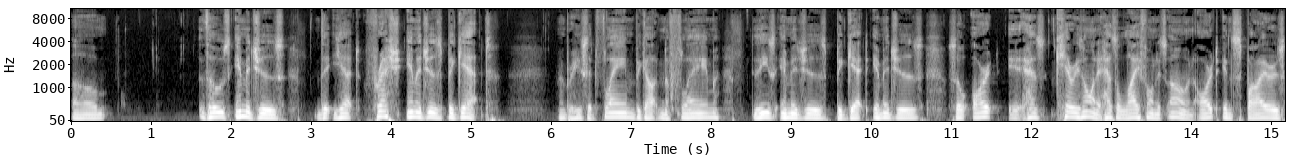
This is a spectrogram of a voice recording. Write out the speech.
Um, those images that yet fresh images beget. Remember, he said, flame begotten of flame these images beget images. So art it has carries on. It has a life on its own. Art inspires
